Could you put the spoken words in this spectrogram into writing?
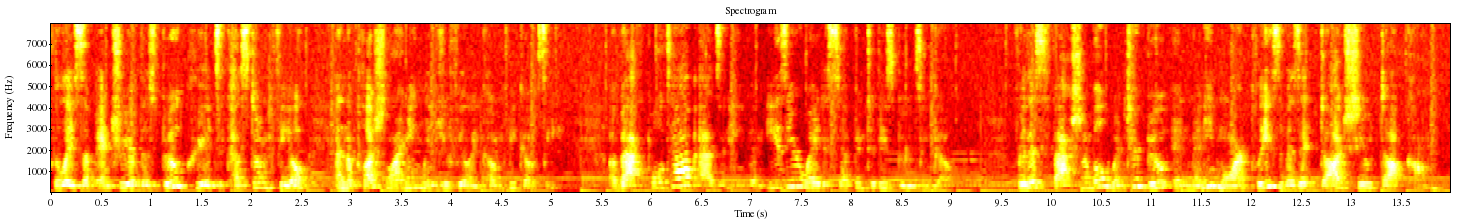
The lace-up entry of this boot creates a custom feel, and the plush lining leaves you feeling comfy cozy. A back pull tab adds an even easier way to step into these boots and go. For this fashionable winter boot and many more, please visit doddsshoe.com.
